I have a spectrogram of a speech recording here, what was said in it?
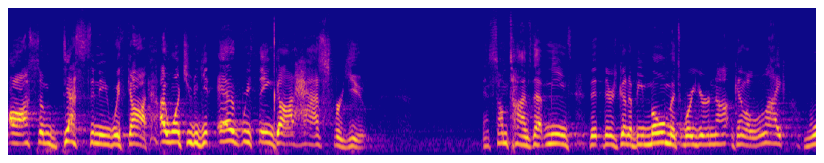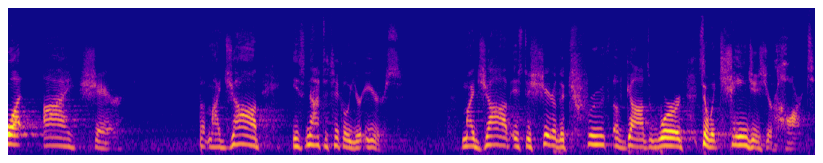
awesome destiny with God. I want you to get everything God has for you. And sometimes that means that there's going to be moments where you're not going to like what I share. But my job is not to tickle your ears. My job is to share the truth of God's word so it changes your heart.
